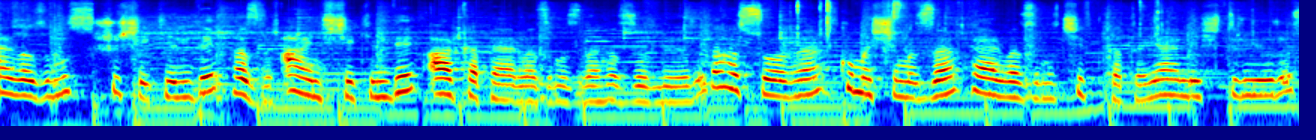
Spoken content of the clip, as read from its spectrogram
Pervazımız şu şekilde hazır. Aynı şekilde arka pervazımızı da hazırlıyoruz. Daha sonra kumaşımıza pervazımı çift kata yerleştiriyoruz.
